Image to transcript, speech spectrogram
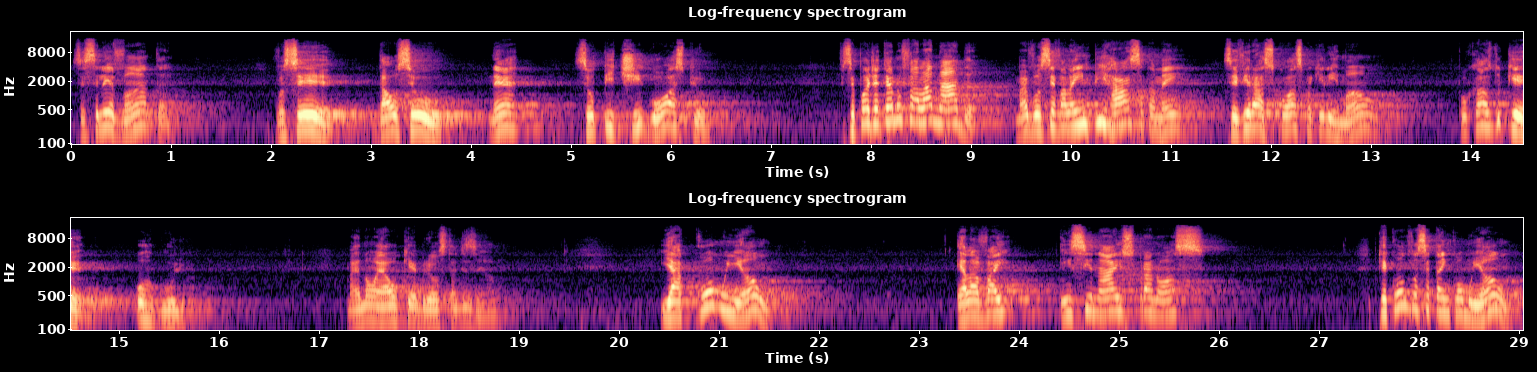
Você se levanta, você dá o seu, né, seu piti gospel. Você pode até não falar nada, mas você vai lá e empirraça também. Você vira as costas para aquele irmão. Por causa do que? Orgulho. Mas não é o que Hebreus está dizendo. E a comunhão, ela vai ensinar isso para nós. Porque quando você está em comunhão,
